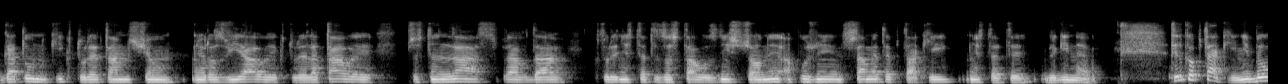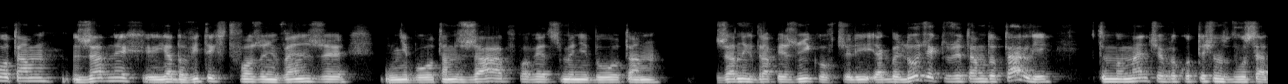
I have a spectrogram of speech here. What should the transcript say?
gatunki, które tam się rozwijały, które latały przez ten las, prawda, który niestety został zniszczony, a później same te ptaki niestety wyginęły. Tylko ptaki, nie było tam żadnych jadowitych stworzeń, węży, nie było tam żab, powiedzmy, nie było tam żadnych drapieżników, czyli jakby ludzie, którzy tam dotarli w tym momencie w roku 1200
